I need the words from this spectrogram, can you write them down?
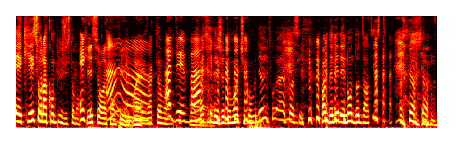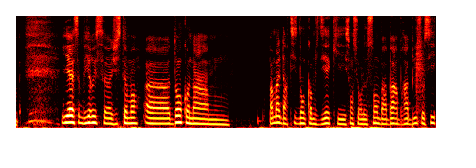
et qui est sur la compile, justement. Et- Qui est sur la. Ah. Ouais. Exactement. Ah débat Arrête de faire des jeux de mots, tu comprends bien, il faut, ah, toi aussi. Pas me donner des noms d'autres artistes. Yes, virus, euh, justement. Euh, donc, on a hum, pas mal d'artistes, donc, comme je disais, qui sont sur le son. Babar, Brabus aussi,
